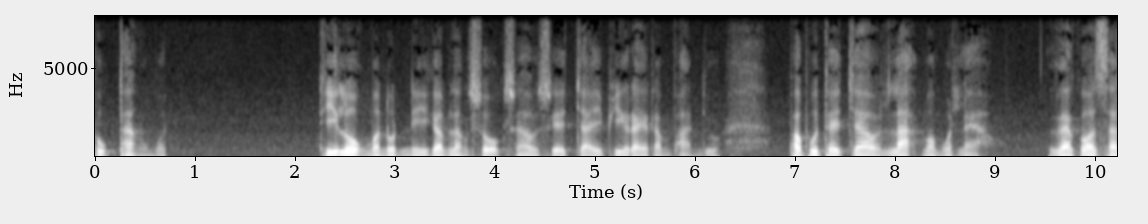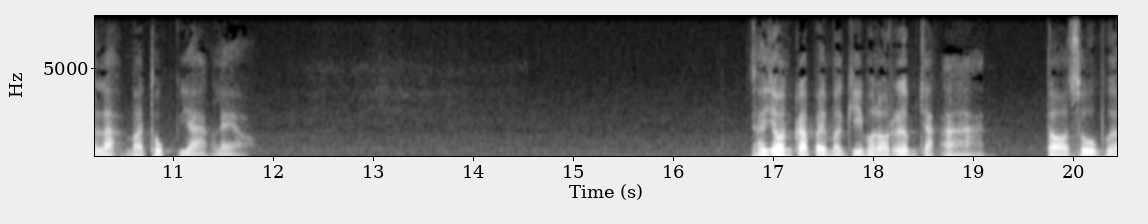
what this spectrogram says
ทุกข์ทั้งหมด ที่โลกมนุษย์นี้กำลังโศกเศร้าเสียใจพี่ไรรำพันอยู่ พระพุทธเจ้าละมาหมดแล้ว แล้วก็สละมาทุกอย่างแล้ว ถ้าย้อนกลับไปเมื่อกี้พอเราเริ่มจากอาหาร ต่อสู้เพื่อ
